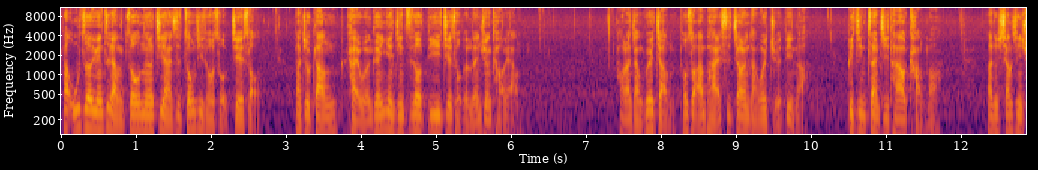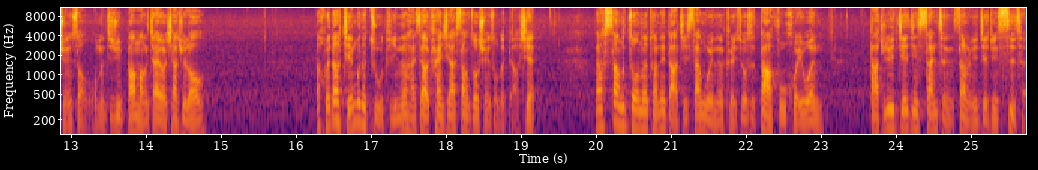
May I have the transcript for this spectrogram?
那吴泽源这两周呢，既然是中继投手接手，那就当凯文跟燕青之后第一接手的人选考量。好了，讲归讲，投手安排是教练团会决定啦，毕竟战绩他要扛嘛。那就相信选手，我们继续帮忙加油下去喽。那回到节目的主题呢，还是要看一下上周选手的表现。那上周呢，团队打击三围呢可以说是大幅回温，打击率接近三成，上垒率接近四成，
